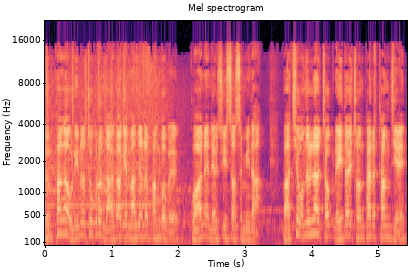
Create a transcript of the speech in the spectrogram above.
음파가 우리는 쪽으로 나가게 만드는 방법을 고안해낼 수 있었습니다. 마치 오늘날 적 레이더의 전파를 탐지해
